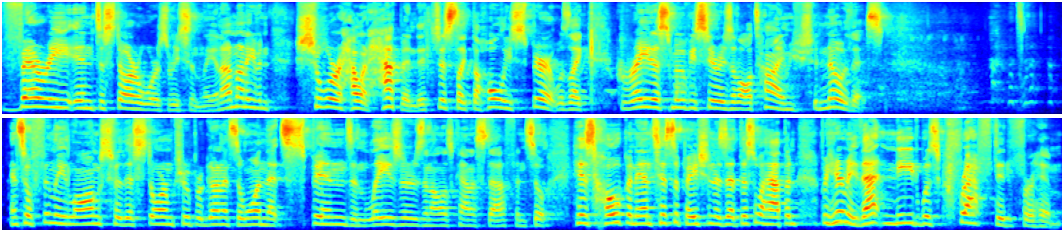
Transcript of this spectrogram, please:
very into Star Wars recently. And I'm not even sure how it happened. It's just like the Holy Spirit was like, greatest movie series of all time. You should know this. And so Finley longs for this stormtrooper gun. It's the one that spins and lasers and all this kind of stuff. And so his hope and anticipation is that this will happen. But hear me, that need was crafted for him.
